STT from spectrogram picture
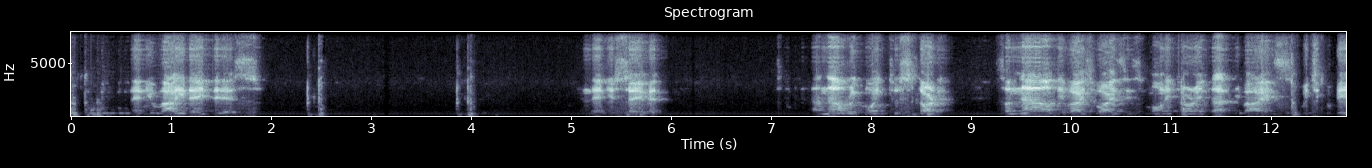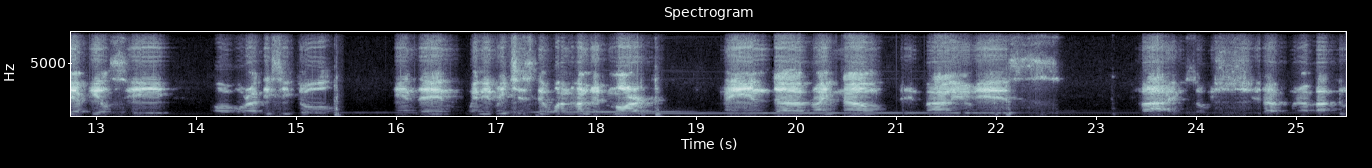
Then you validate this, and then you save it and now we're going to start it. So now DeviceWise is monitoring that device, which could be a PLC or, or a DC tool. And then when it reaches the 100 mark, and uh, right now the value is 5, so we should have, we're about to,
